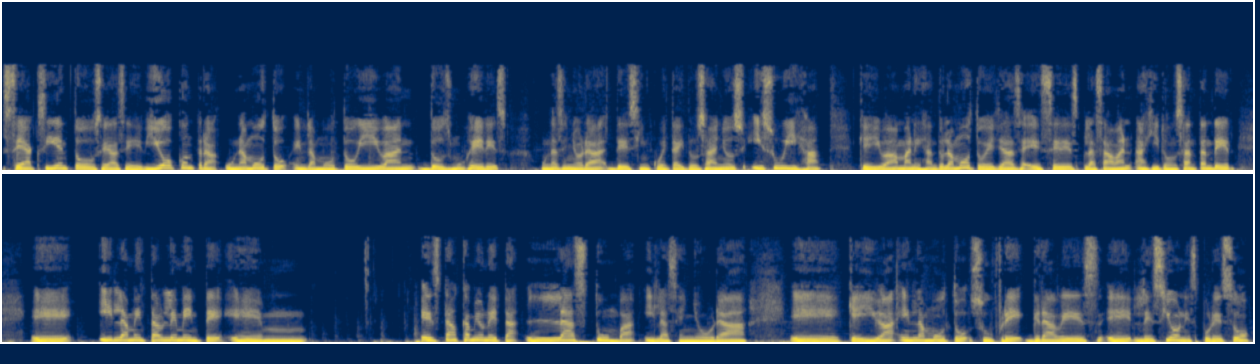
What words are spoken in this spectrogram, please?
se accidentó, o sea, se dio contra una moto. En la moto iban dos mujeres, una señora de 52 años y su hija que iba manejando la moto. Ellas eh, se desplazaban a Girón Santander y lamentablemente em, esta camioneta las tumba y la señora eh, que iba en la moto sufre graves eh, lesiones. Por eso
